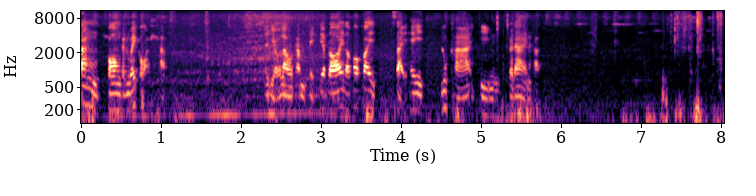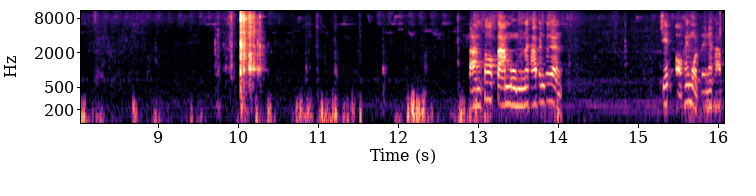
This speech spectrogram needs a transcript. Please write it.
ตั้งกองกันไว้ก่อนครับแล้วเดี๋ยวเราทำเสร็จเรียบร้อยเราก็ค่อยใส่ให้ลูกค้าอีกทีนึงก็ได้นะครับตามซอกตามมุมนะครับเพื่อนๆ เช็ดออกให้หมดเลยนะครับ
